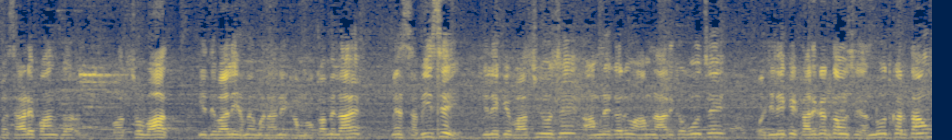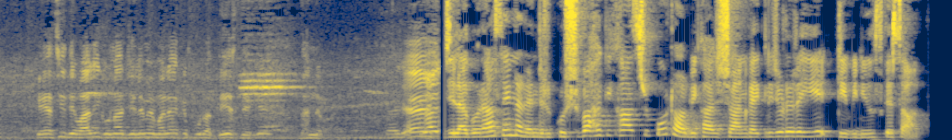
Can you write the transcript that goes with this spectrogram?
पर साढ़े पाँच वर्षों बाद ये दिवाली हमें मनाने का मौका मिला है। मैं सभी से, ज़िले के वासियों से, आम नगरों आम नागरिकों से और ज़िले के कार्यकर्ताओं से अनुरोध करता हूँ कि ऐसी दिवाली गुना ज़िले में मने कि पूरा देश देखे। धन्यवाद। जिला गुना से नरेंद्र कुशवाहा की खास रिपोर्ट और भी खास जानकारी के लिए जुड़े रहिए टीवी न्यूज़ के साथ।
